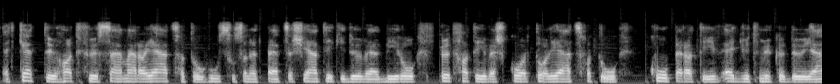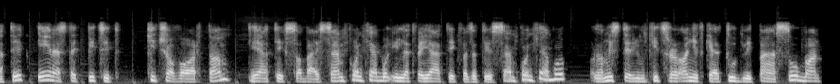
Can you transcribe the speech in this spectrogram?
egy 2-6 fő számára játszható 20-25 perces játékidővel bíró, 5-6 éves kortól játszható kooperatív, együttműködő játék. Én ezt egy picit kicsavartam játékszabály szempontjából, illetve játékvezetés szempontjából. A Mysterium Kidsről annyit kell tudni pár szóban,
